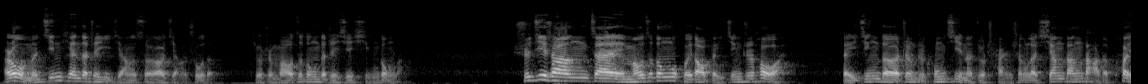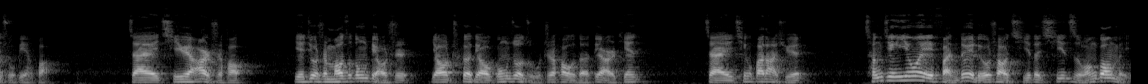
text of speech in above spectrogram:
而我们今天的这一讲所要讲述的，就是毛泽东的这些行动了。实际上，在毛泽东回到北京之后啊，北京的政治空气呢就产生了相当大的快速变化。在七月二十号，也就是毛泽东表示要撤掉工作组之后的第二天，在清华大学，曾经因为反对刘少奇的妻子王光美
